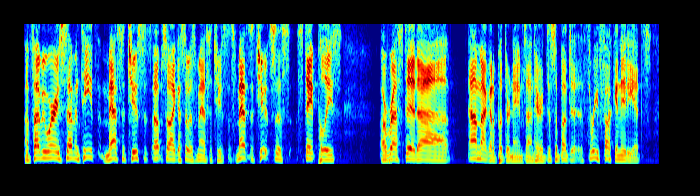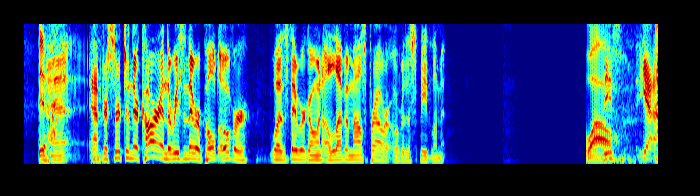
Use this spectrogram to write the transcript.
On February 17th, Massachusetts, oh, so I guess it was Massachusetts. Massachusetts State Police arrested, uh, I'm not going to put their names on here, just a bunch of three fucking idiots. Yeah. Uh, after searching their car, and the reason they were pulled over was they were going 11 miles per hour over the speed limit. Wow. These, yeah.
